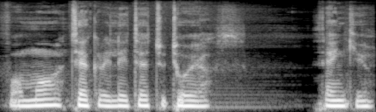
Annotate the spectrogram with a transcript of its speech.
for more tech related tutorials. Thank you.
